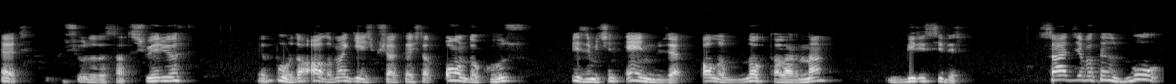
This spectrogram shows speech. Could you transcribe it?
Evet. Şurada da satış veriyor burada alıma geçmiş arkadaşlar. 19 bizim için en güzel alım noktalarından birisidir. Sadece bakın bu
